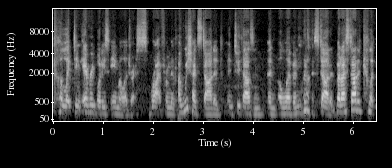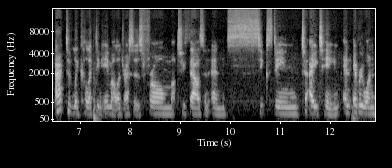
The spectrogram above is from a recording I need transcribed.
collecting everybody's email address right from them. I wish I'd started in 2011 when I started, but I started collect, actively collecting email addresses from 2016 to 18, and everyone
